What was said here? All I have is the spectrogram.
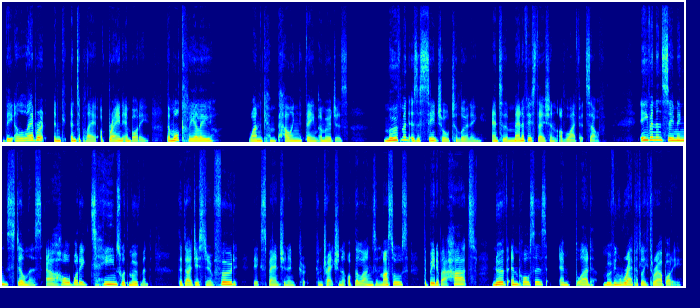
the elaborate in- interplay of brain and body, the more clearly one compelling theme emerges. Movement is essential to learning and to the manifestation of life itself. Even in seeming stillness, our whole body teems with movement. The digestion of food, the expansion and c- contraction of the lungs and muscles, the beat of our hearts, nerve impulses, and blood moving rapidly through our body.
